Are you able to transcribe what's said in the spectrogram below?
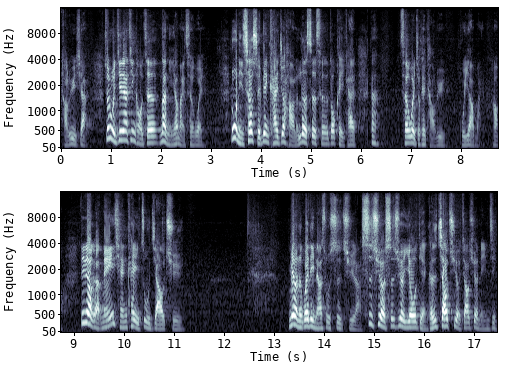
考虑一下。所以如果你今天要进口车，那你要买车位。如果你车随便开就好了，垃圾车都可以开，那车位就可以考虑不要买。好，第六个，没钱可以住郊区，没有人规定你要住市区啦，市区有市区的优点，可是郊区有郊区的宁静。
